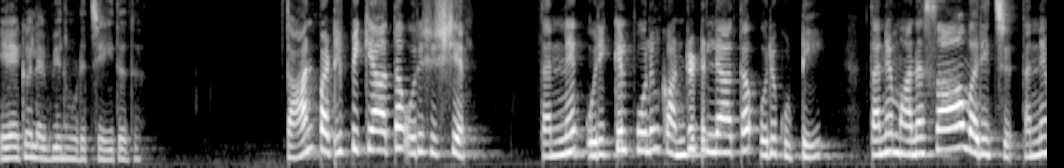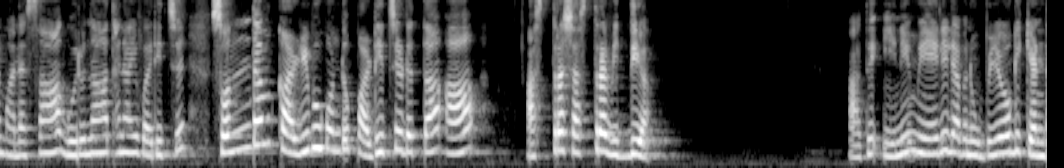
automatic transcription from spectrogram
ഏകലവ്യനോട് ചെയ്തത്. താൻ പഠിപ്പിക്കാത്ത ഒരു ശിഷ്യൻ തന്നെ ഒരിക്കൽ പോലും കണ്ടിട്ടില്ലാത്ത ഒരു കുട്ടി തന്നെ മനസ്സാ വരിച്ച് തന്നെ മനസ്സാ ഗുരുനാഥനായി വരിച്ച് സ്വന്തം കഴിവുകൊണ്ട് പഠിച്ചെടുത്ത ആ അസ്ത്രശസ്ത്ര വിദ്യ അത് ഇനി മേലിൽ അവൻ ഉപയോഗിക്കണ്ട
